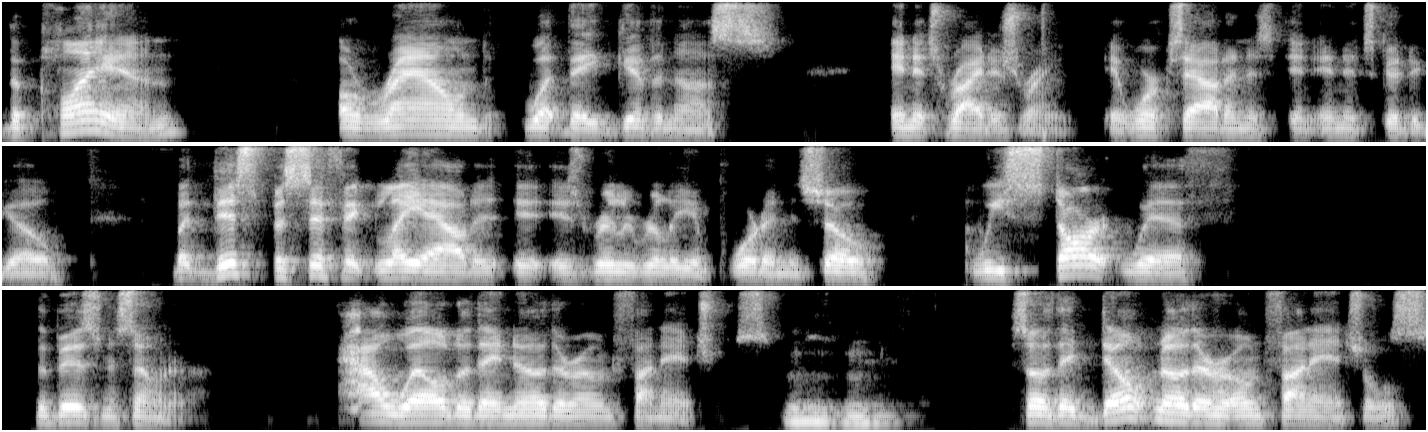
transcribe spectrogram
the plan around what they've given us and it's right as rain. It works out and it's and, and it's good to go. But this specific layout is, is really really important. And so we start with the business owner. How well do they know their own financials? Mm-hmm. so if they don't know their own financials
